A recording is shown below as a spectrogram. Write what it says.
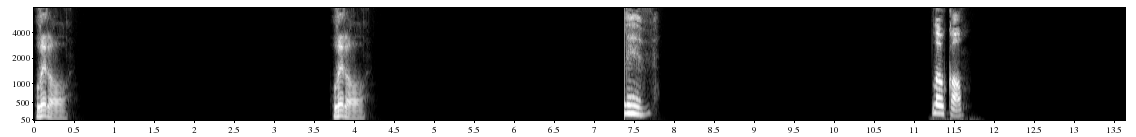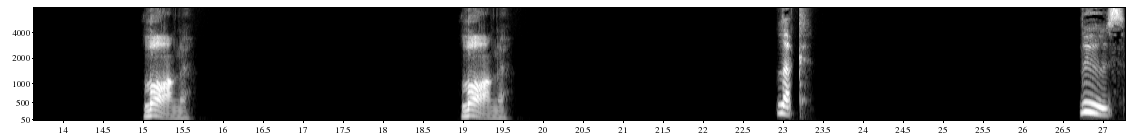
Little. Little. live Local. Long. Long. look. Lose.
